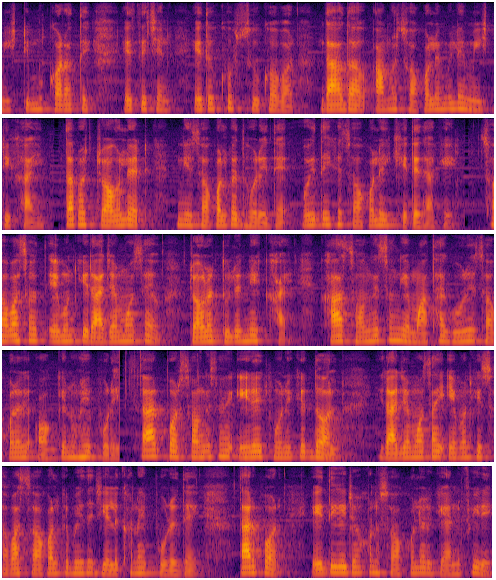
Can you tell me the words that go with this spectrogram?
মিষ্টিমুখ করাতে এসেছেন, এ তো খুব সুখবর। দাও দাও, আমরা সকলে মিলে মিষ্টি খাই। তারপর চকলেট নিয়ে সকলকে ধরে দেয়, ওই দেখে সকলেই খেতে থাকে। সভাসদ এমনকি রাজামশাইও চকলেট তুলে নিয়ে খায়। খাওয়ার সঙ্গে সঙ্গে মাথা ঘুরে সকলে অজ্ঞান হয়ে পড়ে। তারপর সঙ্গে সঙ্গে ইংরেজ বণিকের দল রাজামশাই এমনকি সবার সকলকে বেঁধে জেলখানায় পুরে দেয়। তারপর এদিকে যখন সকলের জ্ঞান ফিরে,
